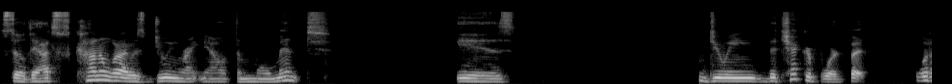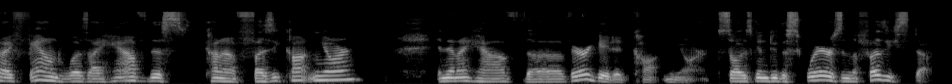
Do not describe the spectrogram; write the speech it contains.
So that's kind of what I was doing right now at the moment is doing the checkerboard. But what I found was I have this kind of fuzzy cotton yarn, and then I have the variegated cotton yarn. So I was going to do the squares and the fuzzy stuff.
